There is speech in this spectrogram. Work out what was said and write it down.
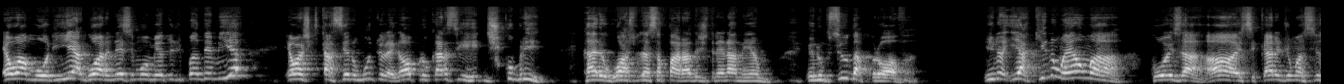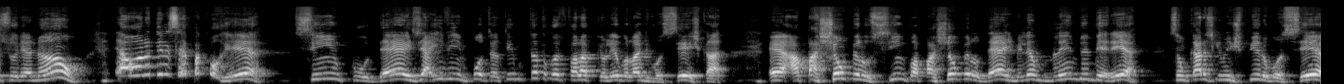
É o amor. E agora, nesse momento de pandemia, eu acho que está sendo muito legal para o cara se descobrir. Cara, eu gosto dessa parada de treinar mesmo. Eu não preciso da prova. E, e aqui não é uma coisa, ah, esse cara é de uma assessoria. Não. É a hora dele sair para correr. 5, 10, e aí vem, pô, eu tenho tanta coisa para falar, porque eu lembro lá de vocês, cara. É, a paixão pelo 5, a paixão pelo 10, me lembro, do Iberê. São caras que me inspiram, você,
